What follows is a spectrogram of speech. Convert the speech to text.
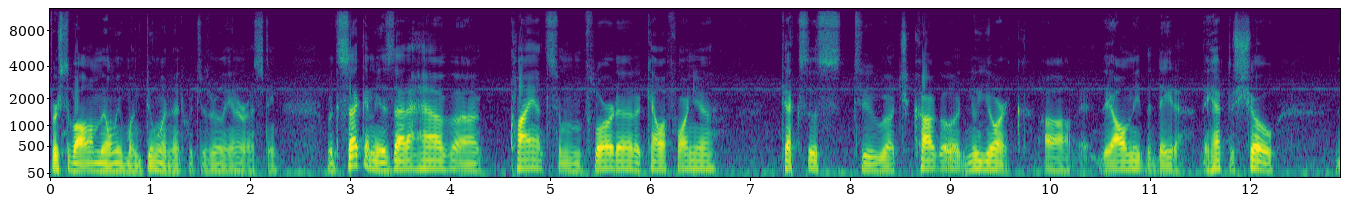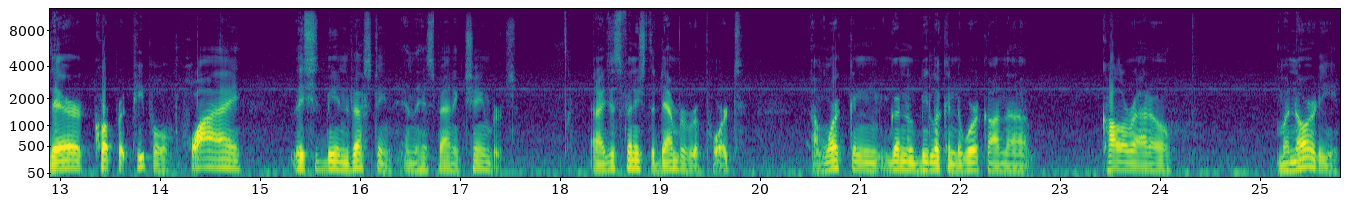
first of all, I'm the only one doing it, which is really interesting. But the second is that I have uh, clients from Florida to California, Texas to uh, Chicago, New York. Uh, they all need the data. They have to show their corporate people why they should be investing in the Hispanic chambers. And I just finished the Denver report. I'm working, going to be looking to work on the Colorado minority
